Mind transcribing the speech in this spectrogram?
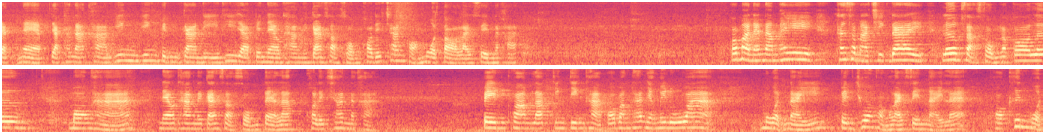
จากแหนบจากธนาคารยิ่งยิ่งเป็นการดีที่จะเป็นแนวทางในการสะสมคอลเลคชันของหมวดต่อลายเซ็นนะคะก็มาแนะนำให้ท่านสมาชิกได้เริ่มสะสมแล้วก็เริ่มมองหาแนวทางในการสะสมแต่ละคอลเลกชันนะคะ เป็นความลับจริง ๆ ค่ะ เพราะบางท่านยังไม่รู้ว่าหมวดไหนเป็นช่วงของลายเซ็นไหนและ พอขึ้นหมวด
